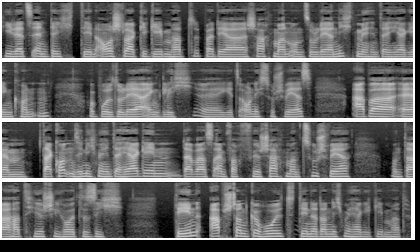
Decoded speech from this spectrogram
die letztendlich den Ausschlag gegeben hat, bei der Schachmann und Soler nicht mehr hinterhergehen konnten, obwohl Soler eigentlich äh, jetzt auch nicht so schwer ist. Aber ähm, da konnten sie nicht mehr hinterhergehen, da war es einfach für Schachmann zu schwer und da hat Hirschi heute sich den Abstand geholt, den er dann nicht mehr hergegeben hat.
